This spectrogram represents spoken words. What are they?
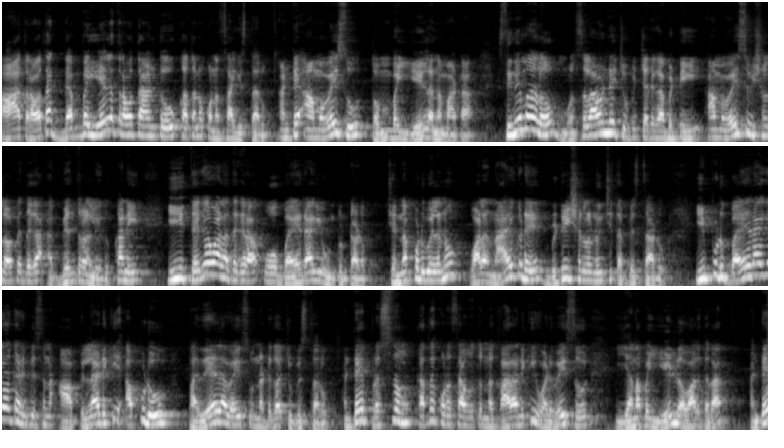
ఆ తర్వాత డెబ్బై ఏళ్ళ తర్వాత అంటూ కథను కొనసాగిస్తారు. అంటే ఆమె వయసు తొంభై ఏళ్ళు అన్నమాట సినిమాలో ముసలావిడే చూపించారు కాబట్టి ఆమె వయసు విషయంలో పెద్దగా అభ్యంతరం లేదు. కానీ ఈ తెగ వాళ్ళ దగ్గర ఓ బైరాగి ఉంటుంటాడు. చిన్నప్పుడు వీళ్ళను వాళ్ళ నాయకుడే బ్రిటిషర్ల నుంచి తప్పిస్తాడు. ఇప్పుడు బైరాగిగా కనిపిస్తున్న ఆ పిల్లాడికి అప్పుడు పదేళ్ళ వయసు ఉన్నట్టుగా చూపిస్తారు. అంటే ప్రస్తుతం కథ కొనసాగుతున్న కాలానికి వాడి వయసు ఎనభై ఏళ్ళు అవ్వాలి కదా. అంటే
